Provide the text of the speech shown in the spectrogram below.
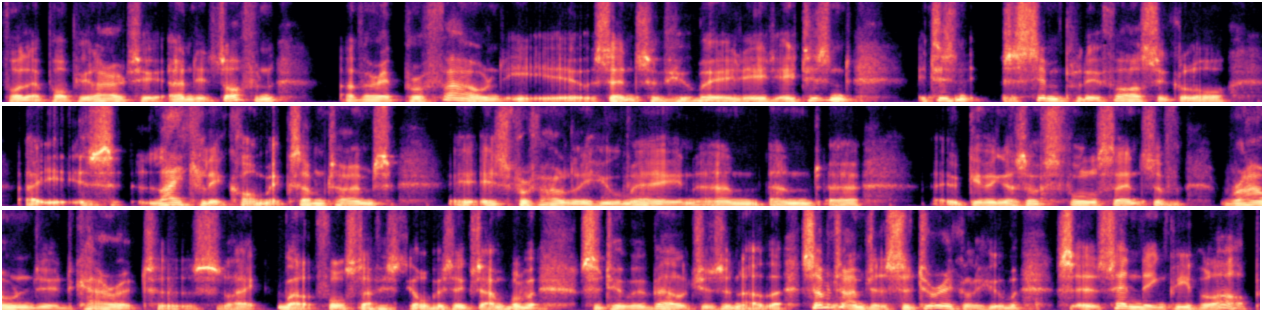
for their popularity, and it's often a very profound sense of humour. It, it, it isn't it isn't simply farcical or uh, it's lightly comic. Sometimes it's profoundly humane and and uh, giving us a full sense of rounded characters. Like, well, Falstaff is the obvious example, but Sir Toby Belch is another. Sometimes it's satirical humour, s- sending people up,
